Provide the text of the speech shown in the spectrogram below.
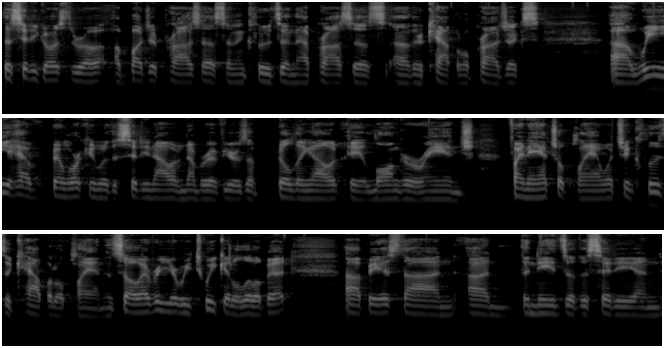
the city goes through a, a budget process and includes in that process uh, their capital projects. Uh, We have been working with the city now a number of years of building out a longer-range financial plan, which includes a capital plan. And so every year we tweak it a little bit uh, based on, on the needs of the city, and,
